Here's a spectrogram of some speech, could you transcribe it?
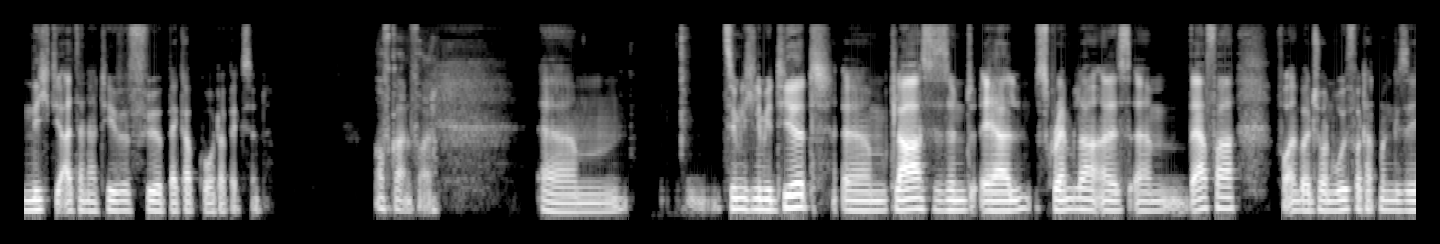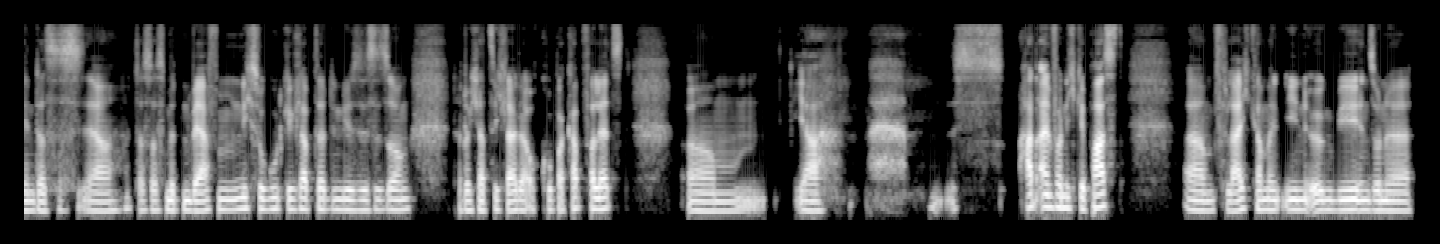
nicht die Alternative für Backup-Quarterback sind. Auf keinen Fall. Ähm, ziemlich limitiert. Ähm, klar, sie sind eher Scrambler als ähm, Werfer. Vor allem bei John Wolford hat man gesehen, dass es ja, dass das mit dem Werfen nicht so gut geklappt hat in dieser Saison. Dadurch hat sich leider auch Cooper Cup verletzt. Ähm, ja, es hat einfach nicht gepasst. Ähm, vielleicht kann man ihn irgendwie in so eine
